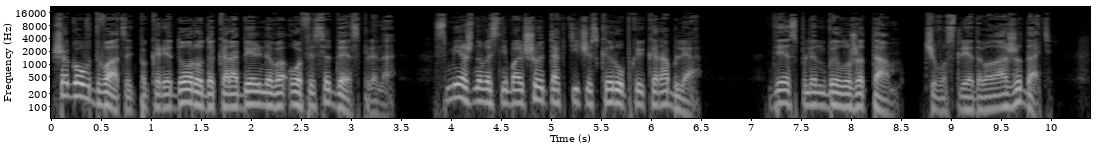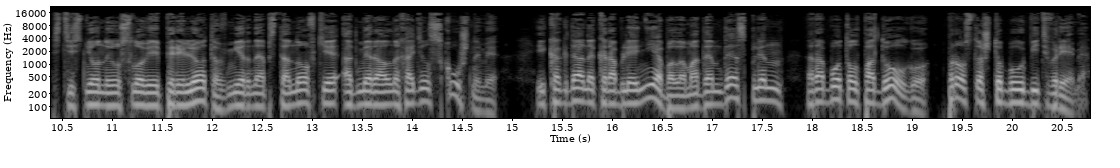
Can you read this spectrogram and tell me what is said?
шагов двадцать по коридору до корабельного офиса Десплина, смежного с небольшой тактической рубкой корабля. Десплин был уже там, чего следовало ожидать. Стесненные условия перелета в мирной обстановке адмирал находил скучными, и когда на корабле не было мадем Десплин, работал подолгу, просто чтобы убить время.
